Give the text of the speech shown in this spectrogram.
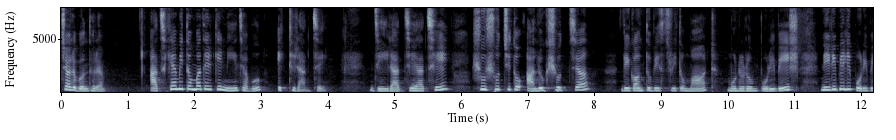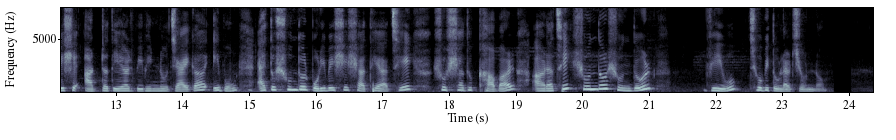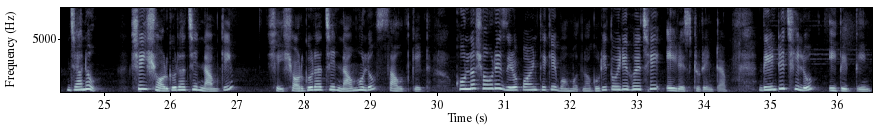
চলো বন্ধুরা, আজকে আমি তোমাদেরকে নিয়ে যাব একটি রাজ্যে। যেই রাজ্যে আছে সুসজ্জিত আলোকসজ্জা, দিগন্ত বিস্তৃত মাঠ, মনোরম পরিবেশ, নিরিবিলি পরিবেশে আড্ডা দেওয়ার বিভিন্ন জায়গা এবং এত সুন্দর পরিবেশের সাথে আছে সুস্বাদু খাবার আর আছে সুন্দর সুন্দর ভিউ ছবি তোলার জন্য। জানো, সেই স্বর্গরাজ্যের নাম কি? সেই স্বর্গরাজ্যের নাম হলো সাউথ গেট খুলনা শহরে জিরো পয়েন্ট থেকে মোহাম্মদনগরে তৈরি হয়েছে এই রেস্টুরেন্টটা। দিনটি ছিল ঈদের দিন।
